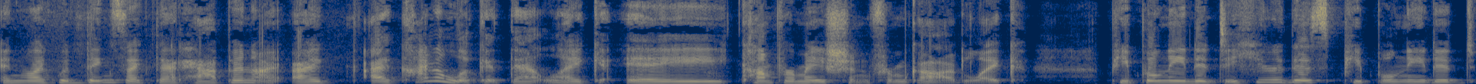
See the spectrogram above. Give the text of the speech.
And like when things like that happen, I I, I kind of look at that like a confirmation from God. Like people needed to hear this, people needed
